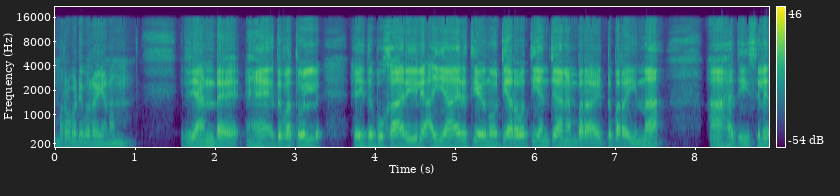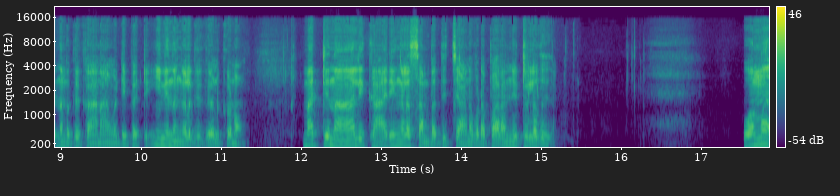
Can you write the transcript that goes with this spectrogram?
മറുപടി പറയണം. രണ്ട് ഇത് ഫത്തുൽ ഇത് ബുഖാരിയിൽ അയ്യായിരത്തി എഴുന്നൂറ്റി അറുപത്തി അഞ്ചാം നമ്പറായിട്ട് പറയുന്ന ആ ഹദീസിൽ നമുക്ക് കാണാൻ വേണ്ടി പറ്റും. ഇനി നിങ്ങൾക്ക് കേൾക്കണോ? മറ്റ് നാല് കാര്യങ്ങളെ സംബന്ധിച്ചാണ് ഇവിടെ പറഞ്ഞിട്ടുള്ളത്. ഒന്ന്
